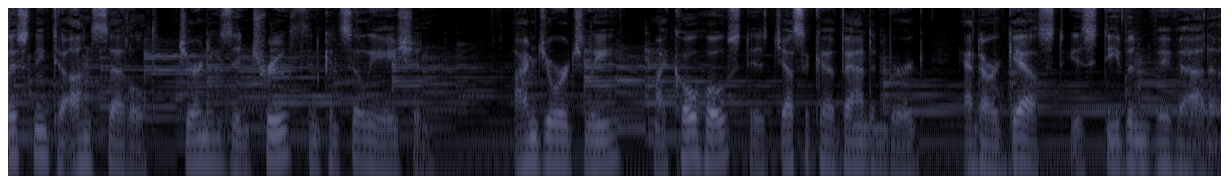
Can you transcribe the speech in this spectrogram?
Listening to Unsettled Journeys in Truth and Conciliation. I'm George Lee, my co host is Jessica Vandenberg, and our guest is Stephen Vivada.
